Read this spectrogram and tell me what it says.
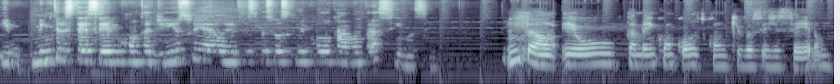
e me entristecer por conta disso e eram essas pessoas que me colocavam para cima, assim. Então, eu também concordo com o que vocês disseram,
